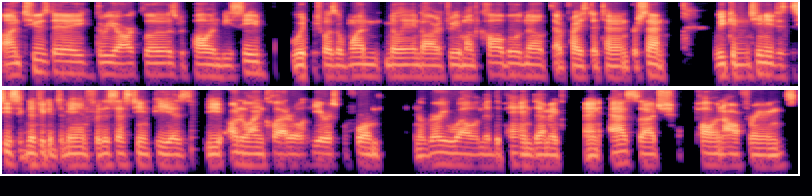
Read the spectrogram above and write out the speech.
On Tuesday, 3R closed with Pollen VC, which was a $1 million three month callable note that priced at 10%. We continue to see significant demand for this STNP as the underlying collateral here has performed you know, very well amid the pandemic. And as such, Pollen offerings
